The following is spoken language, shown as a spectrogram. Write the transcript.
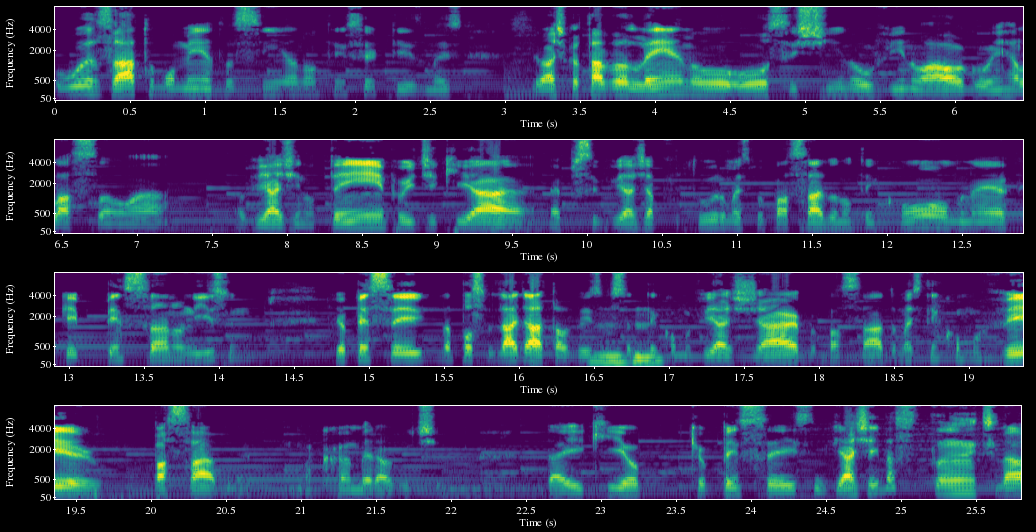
o exato momento assim eu não tenho certeza mas eu acho que eu estava lendo ou assistindo ouvindo algo em relação a, a, viagem no tempo e de que ah é possível viajar para o futuro mas para o passado não tem como né fiquei pensando nisso e eu pensei na possibilidade, ah, talvez uhum. você não uhum. tenha como viajar para o passado, mas tem como ver o passado, né? Uma câmera, algo do tipo. Daí que eu, que eu pensei, assim, viajei bastante na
